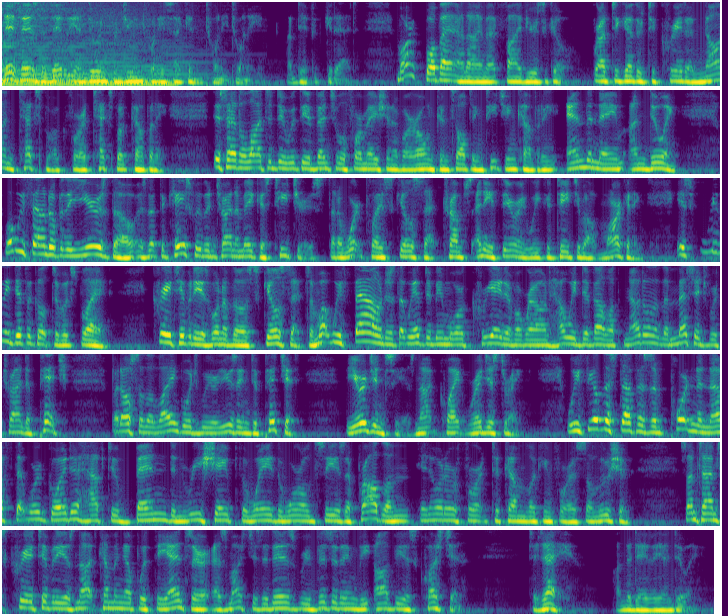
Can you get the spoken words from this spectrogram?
This is the Daily Undoing for June 22nd, 2020. I'm David Cadet. Mark Boivin and I met five years ago, brought together to create a non-textbook for a textbook company. This had a lot to do with the eventual formation of our own consulting teaching company and the name Undoing. What we found over the years, though, is that the case we've been trying to make as teachers, that a workplace skill set trumps any theory we could teach about marketing, is really difficult to explain. Creativity is one of those skill sets, and what we found is that we have to be more creative around how we develop not only the message we're trying to pitch, but also the language we are using to pitch it. The urgency is not quite registering. We feel this stuff is important enough that we're going to have to bend and reshape the way the world sees a problem in order for it to come looking for a solution. Sometimes creativity is not coming up with the answer as much as it is revisiting the obvious question. Today, on the Daily Undoing.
